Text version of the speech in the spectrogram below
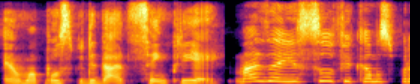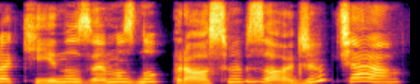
é uma possibilidade, sempre é. Mas é isso, ficamos por aqui, nos vemos no próximo episódio. Tchau!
